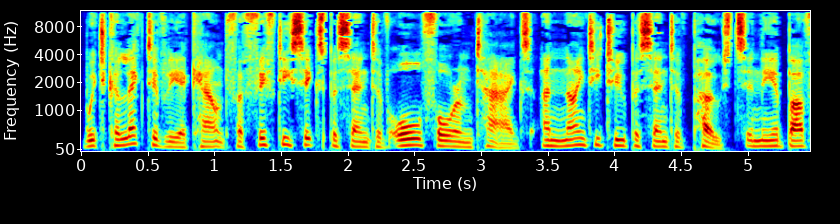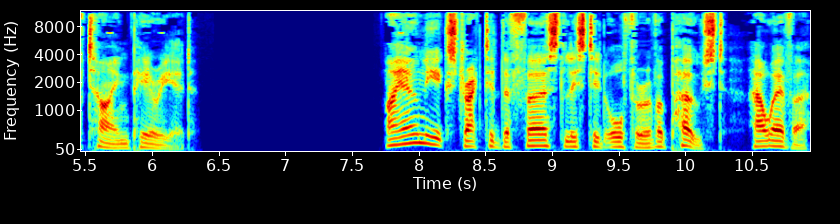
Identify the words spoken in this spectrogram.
which collectively account for 56% of all forum tags and 92% of posts in the above time period. I only extracted the first listed author of a post, however,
